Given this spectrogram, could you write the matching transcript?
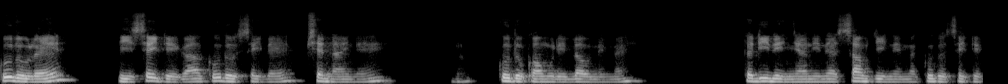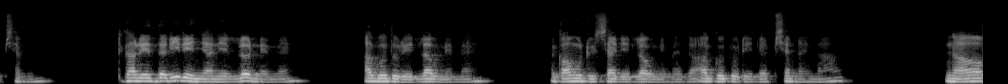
ကုသိုလ်လည်းဒီစိတ်တွေကကုသိုလ်စိတ်လည်းဖြစ်နိုင်တယ်ကုသိုလ်ကောင်းမှုတွေလုပ်နေမယ်တတိတွေညာနေနဲ့စောင့်ကြည့်နေမယ်ကုသိုလ်စိတ်တွေဖြစ်မယ်တခါလေတတိတွေညာနေလွတ်နေမယ်အကုသိုလ်တွေလုပ်နေမယ် အကောင်းမှုဒုစရိုက်တွေလုပ်နေမယ်ဆိုအကုသိုလ်တွေလည်းဖြစ်နိုင်တာနောက်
